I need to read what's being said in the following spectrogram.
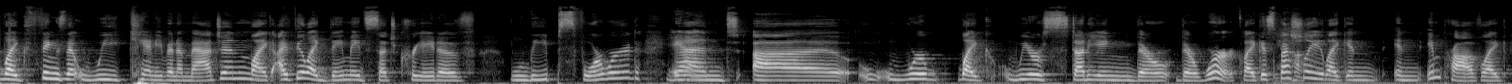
like things that we can't even imagine. Like I feel like they made such creative leaps forward and uh, we're like we're studying their their work. Like especially like in in improv like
